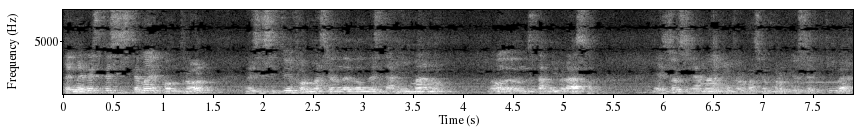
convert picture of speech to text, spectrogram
tener este sistema de control necesito información de dónde está mi mano, ¿no? de dónde está mi brazo. Eso se llama información propioceptiva.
